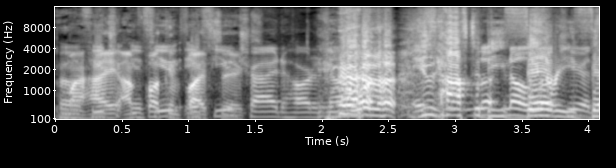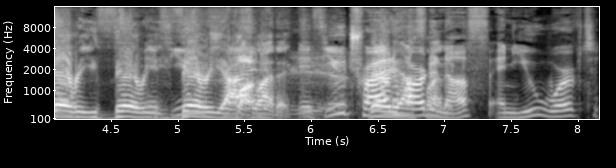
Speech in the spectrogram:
Bro, My if you, height, tr- I'm fucking you, five If you six. tried hard enough, you'd you- have to look- be no, very here, though. very very If very tried- athletic. If you tried Very hard athletic. enough and you worked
